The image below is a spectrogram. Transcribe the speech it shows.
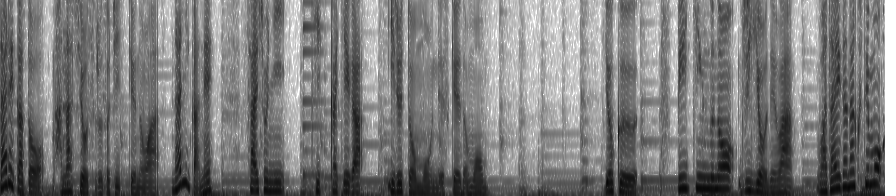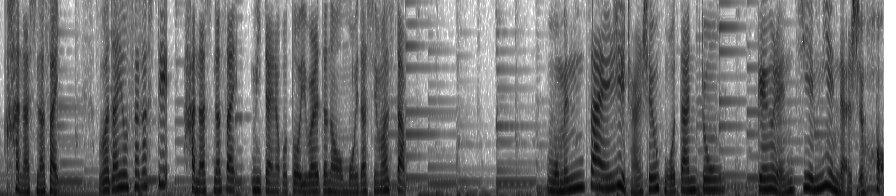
誰かと話をする時っていうのは何かね最初にきっかけがいると思うんですけれどもよくスピーキングの授業では話題がなくても話しなさい。話題を探して話しなさいみたいなことを言われたのを思い出しました。我们在日常生活当中跟人见面的时候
